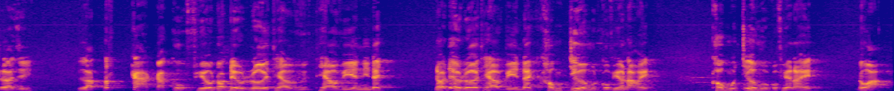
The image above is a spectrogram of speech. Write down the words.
là gì? Là tất cả các cổ phiếu nó đều rơi theo theo vn index. Nó đều rơi theo vn index không chừa một cổ phiếu nào hết. Không có chừa một cổ phiếu nào hết đúng không ạ?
